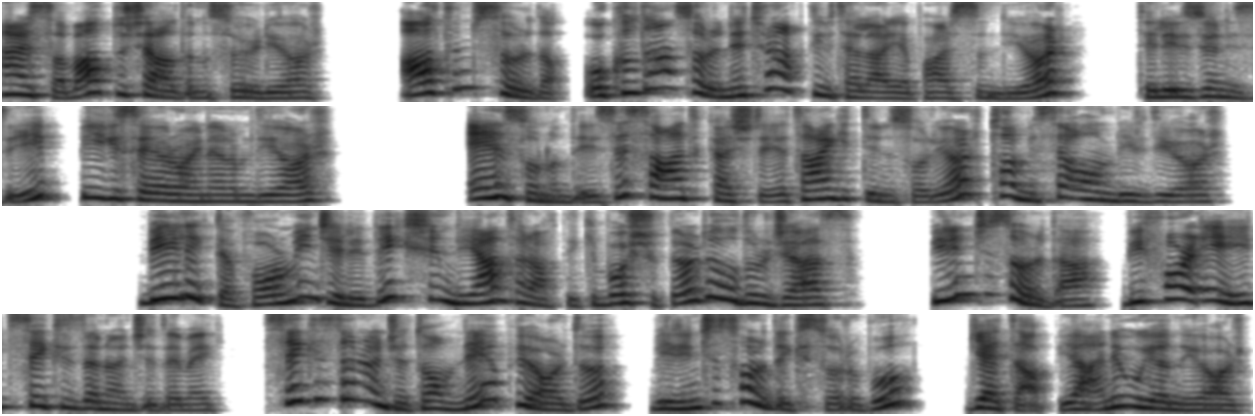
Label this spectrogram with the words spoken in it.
her sabah duş aldığını söylüyor. Altıncı soruda okuldan sonra ne tür aktiviteler yaparsın diyor. Televizyon izleyip bilgisayar oynarım diyor. En sonunda ise saat kaçta yatağa gittiğini soruyor. Tom ise 11 diyor. Birlikte formu inceledik. Şimdi yan taraftaki boşlukları dolduracağız. Birinci soruda before 8 8'den önce demek. 8'den önce Tom ne yapıyordu? Birinci sorudaki soru bu. Get up yani uyanıyor.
